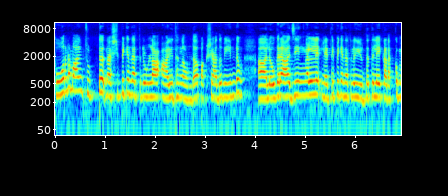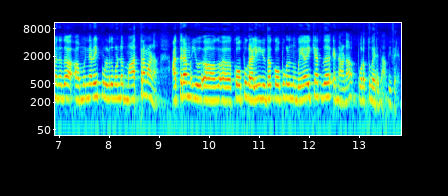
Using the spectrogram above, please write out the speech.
പൂർണമായും ചുട്ട് നശിപ്പിക്കുന്ന തരത്തിലുള്ള ആയുധങ്ങളുണ്ട്. പക്ഷേ അത് വീണ്ടും ലോകരാജ്യങ്ങളിൽ ലോകരാജ്യങ്ങളെ ഞെട്ടിപ്പിക്കുന്ന തരത്തിലുള്ള യുദ്ധത്തിലേക്ക് കടക്കുമെന്നത് മുന്നറിയിപ്പുള്ളത് കൊണ്ട് മാത്രമാണ് അത്തരം കോപ്പുകൾ അല്ലെങ്കിൽ യുദ്ധക്കോപ്പുകളൊന്നും ഉപയോഗിക്കാത്തത് എന്നാണ് പുറത്തുവരുന്ന വിവരം.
